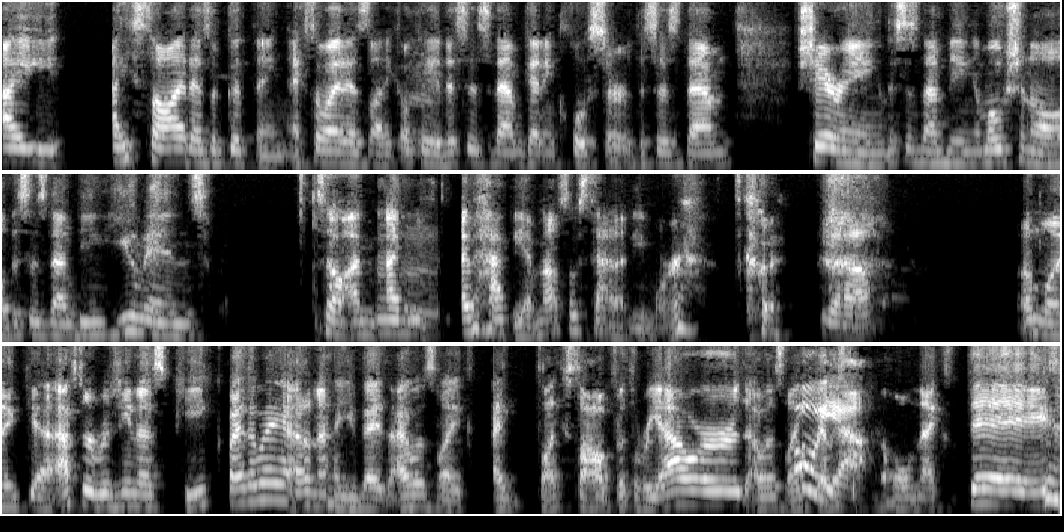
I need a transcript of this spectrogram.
I I saw it as a good thing. I saw it as like, okay, this is them getting closer. This is them sharing. This is them being emotional. This is them being humans. So I'm I'm Mhm. I'm happy. I'm not so sad anymore. It's good. Yeah, I'm like, yeah, after Regina's peak, by the way, I don't know how you guys, I was like, I like sobbed for three hours. I was like, Oh, yeah. the whole next day.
